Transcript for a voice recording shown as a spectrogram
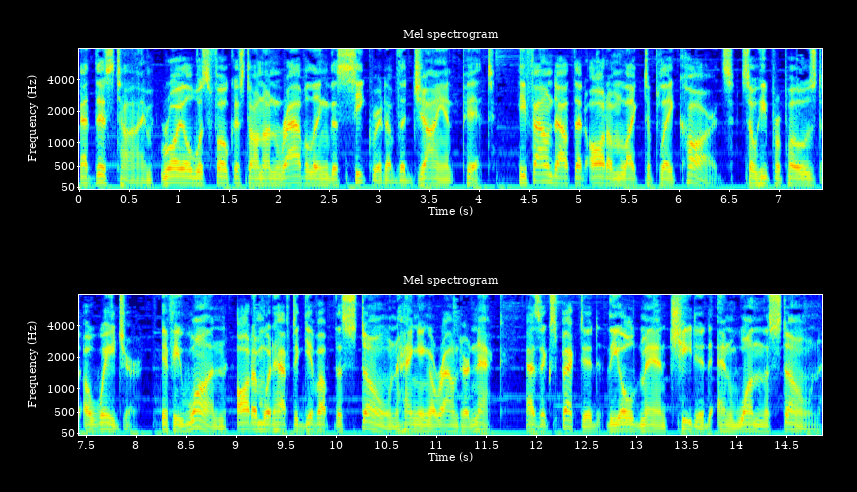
At this time, Royal was focused on unraveling the secret of the giant pit. He found out that Autumn liked to play cards, so he proposed a wager. If he won, Autumn would have to give up the stone hanging around her neck. As expected, the old man cheated and won the stone.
